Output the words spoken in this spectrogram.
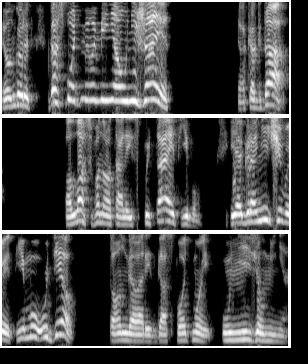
И он говорит, Господь меня унижает. А когда Аллах Субхану испытает его и ограничивает ему удел, то он говорит, Господь мой унизил меня.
